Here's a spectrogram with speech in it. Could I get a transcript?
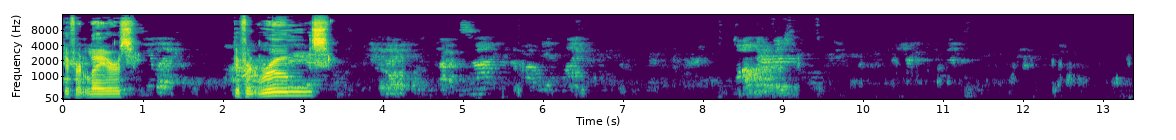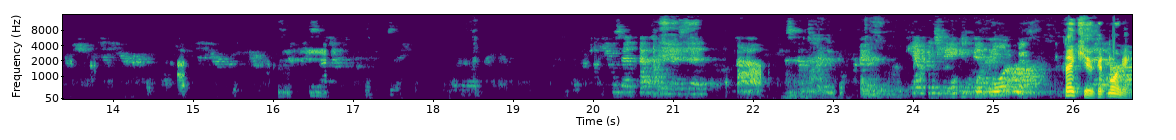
different layers, different rooms. Give you Good own.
